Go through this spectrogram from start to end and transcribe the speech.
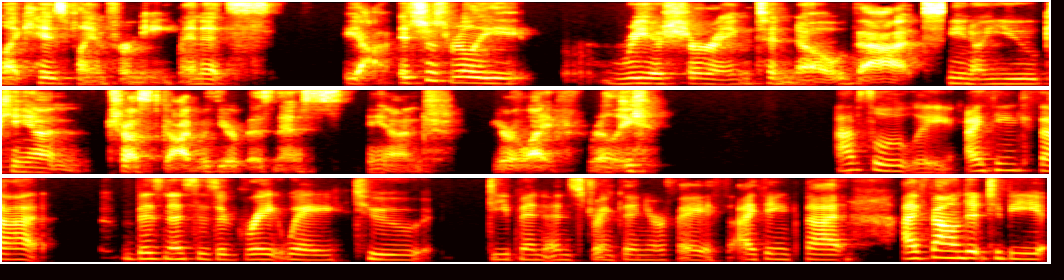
like his plan for me. And it's, yeah, it's just really reassuring to know that, you know, you can trust God with your business and your life, really. Absolutely. I think that business is a great way to deepen and strengthen your faith. I think that I found it to be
